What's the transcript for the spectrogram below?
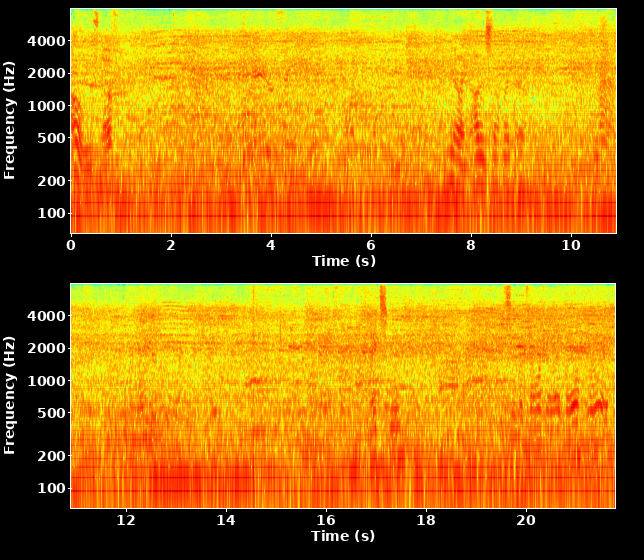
Halloween stuff. Yeah, like other stuff right there. X-Men. Some Metallica right there. Alright.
